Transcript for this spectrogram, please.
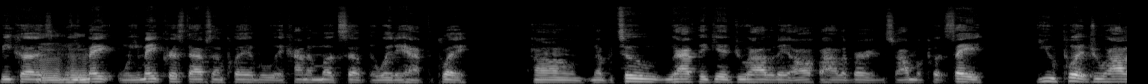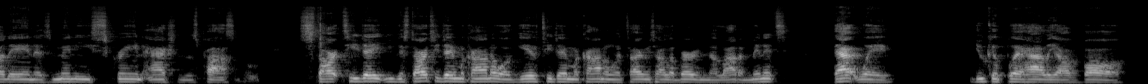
because mm-hmm. when you mm-hmm. make when you make Kristaps unplayable, it kind of mucks up the way they have to play. Um, number two, you have to get Jrue Holiday off of Halliburton. So I'm gonna put say you put Jrue Holiday in as many screen actions as possible. Start TJ. You can start TJ McConnell or give TJ McConnell and Tyrese Halliburton a lot of minutes. That way, you can put Holly off ball.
